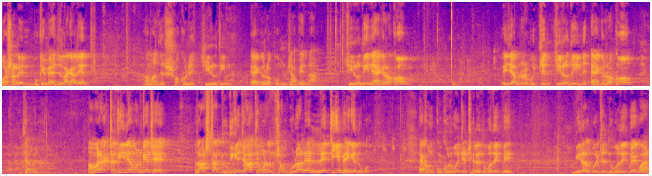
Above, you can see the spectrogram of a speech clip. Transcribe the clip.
বসালেন, বুকে ব্যাজ লাগালেন, আমাদের সকলের চিরদিন একরকম যাবে না। চিরদিন একরকম, এই যে আপনারা বুঝছেন, চিরদিন একরকম যাবে না। আমার একটা দিন এমন গেছে, রাস্তার দুদিকে যা আছে মনে হচ্ছে সব গুড়ালে লেচিয়ে ভেঙে দেবো। এখন কুকুর বলছে, ঠেলে দেবো দেখবে? বিড়াল বলছে, দুবো দেখবে একবার?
